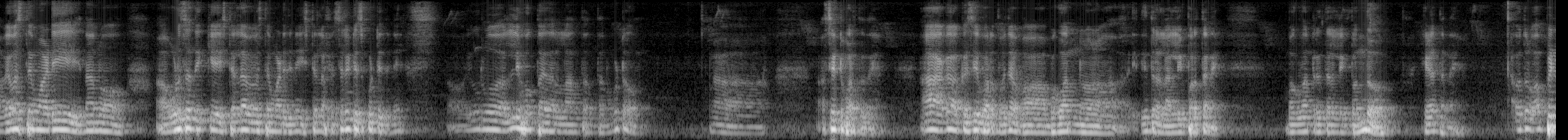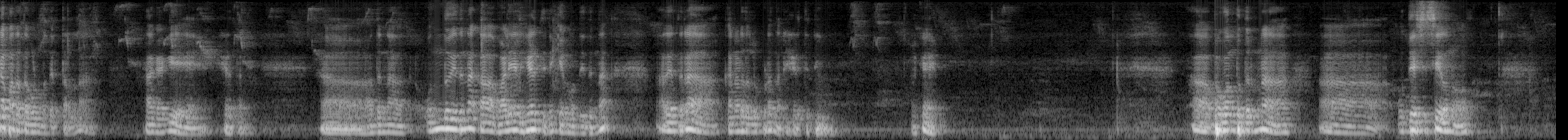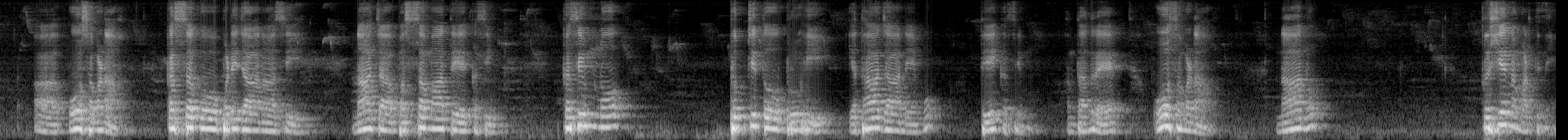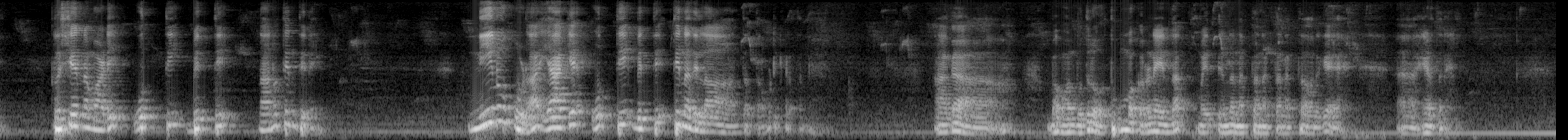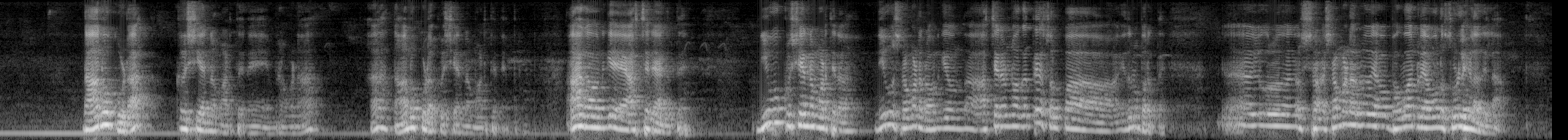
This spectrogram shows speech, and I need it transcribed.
ವ್ಯವಸ್ಥೆ ಮಾಡಿ ನಾನು ಉಳಿಸೋದಕ್ಕೆ ಇಷ್ಟೆಲ್ಲ ವ್ಯವಸ್ಥೆ ಮಾಡಿದ್ದೀನಿ, ಇಷ್ಟೆಲ್ಲ ಫೆಸಿಲಿಟೀಸ್ ಕೊಟ್ಟಿದ್ದೀನಿ. ಇವರು ಅಲ್ಲಿ ಹೋಗ್ತಾ ಇದ್ದಾರಲ್ಲ ಅಂತ ಅಂದ್ಬಿಟ್ಟು ಸಿಟ್ಟು ಬರ್ತದೆ. ಆಗ ಕಸಿ ಬರುತ್ತೆ ಭ- ಭಗವಾನ್ ಇದ್ರಲ್ಲ ಅಲ್ಲಿಗೆ ಬರ್ತಾನೆ. ಭಗವಾನ್ ಇದ್ರಲ್ಲಿಗೆ ಬಂದು ಹೇಳ್ತಾನೆ. ಅದು ಪಿಂಡಪಾತ ತಗೊಂಡು ಬಂದಿರ್ತಾರಲ್ಲ, ಹಾಗಾಗಿ ಹೇಳ್ತಾನೆ. ಅದನ್ನು ಒಂದು ಇದನ್ನು ಕಾ, ಬಾಳೆಯಲ್ಲಿ ಹೇಳ್ತೀನಿ, ಕೆಲವೊಂದು ಇದನ್ನು. ಅದೇ ಥರ ಕನ್ನಡದಲ್ಲೂ ಕೂಡ ನಾನು ಹೇಳ್ತೀನಿ. ಓಕೆ ಭಗವಾನ್ ಬುದ್ಧರನ್ನ ಉದ್ದೇಶಿಸಿ ಅವನು ಓ ಸಮಣ, ಕಸ್ಸಕೋ ಪಡಿಜಾನಾಸಿ, ನಾಚ ಪಸ್ಸಮಾತೆ ಕಸಿಂ, ಕಸಿಂನೋ ಪುಚ್ಚಿತೋ ಬ್ರೂಹಿ, ಯಥಾ ಜಾನೇಮು ತೇ ಕಸಿಂ. ಅಂತ ಅಂದರೆ, ಓ ಸಮಣ, ನಾನು ಕೃಷಿಯನ್ನು ಮಾಡ್ತೀನಿ. ಕೃಷಿಯನ್ನು ಮಾಡಿ ಉತ್ತಿ ಬಿತ್ತಿ ನಾನು ತಿಂತೀನಿ. ನೀನು ಕೂಡ ಯಾಕೆ ಉತ್ತಿ ಬಿತ್ತಿ ತಿನ್ನೋದಿಲ್ಲ ಅಂತ ಅಂದ್ಬಿಟ್ಟು ಕೇಳ್ತಾನೆ. ಆಗ ಭಗವಾನ್ ಬುದ್ಧರು ತುಂಬ ಕರುಣೆಯಿಂದ, ಮೈತ್ರಿಯಿಂದ ನಗ್ತಾ ನಗ್ತಾ ನಗ್ತಾ ಅವರಿಗೆ ಹೇಳ್ತಾರೆ. ನಾನು ಕೂಡ ಕೃಷಿಯನ್ನು ಮಾಡ್ತೇನೆ ಭ್ರಮಣ ನಾನು ಕೂಡ ಕೃಷಿಯನ್ನು ಮಾಡ್ತೇನೆ ಅಂತ. ಆಗ ಅವನಿಗೆ ಆಶ್ಚರ್ಯ ಆಗುತ್ತೆ. ನೀವು ಕೃಷಿಯನ್ನು ಮಾಡ್ತೀರಾ? ನೀವು ಶ್ರಮಣರು ಅವನಿಗೆ ಒಂದು ಆಶ್ಚರ್ಯನೂ ಆಗುತ್ತೆ, ಸ್ವಲ್ಪ ಇದನ್ನು ಬರುತ್ತೆ. ಇವರು ಶ್ರಮಣರು ಯಾವ, ಭಗವಾನರು ಯಾವಾಗಲೂ ಸುಳ್ಳು ಹೇಳೋದಿಲ್ಲ.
